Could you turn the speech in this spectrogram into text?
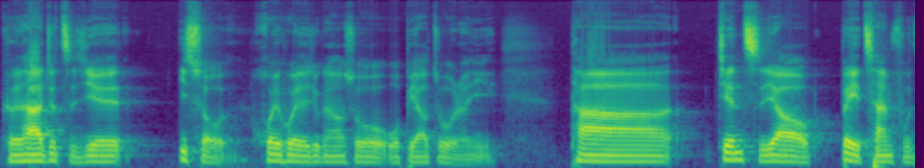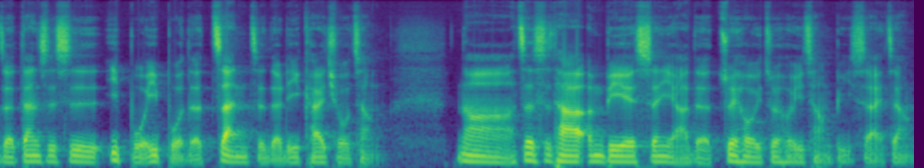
可是他就直接一手挥挥的就跟他说，我不要坐轮椅。他坚持要被搀扶着，但是是一跛一跛的站着的离开球场。那这是他 NBA 生涯的最后最后一场比赛，这样。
